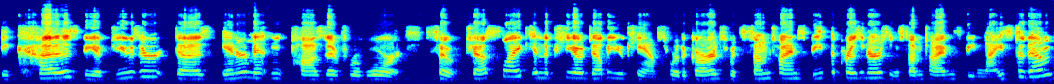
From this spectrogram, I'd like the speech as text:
Because the abuser does intermittent positive rewards. So, just like in the POW camps where the guards would sometimes beat the prisoners and sometimes be nice to them,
